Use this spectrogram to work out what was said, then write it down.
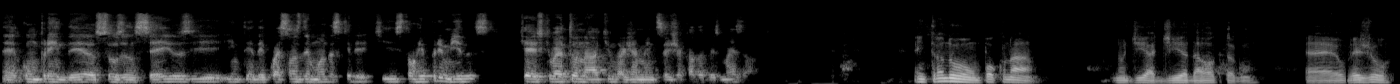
é, compreender os seus anseios e, entender quais são as demandas que, ele, que estão reprimidas, que é isso que vai tornar que o engajamento seja cada vez mais alto. Entrando um pouco na, no dia a dia da Octagon, é, eu vejo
